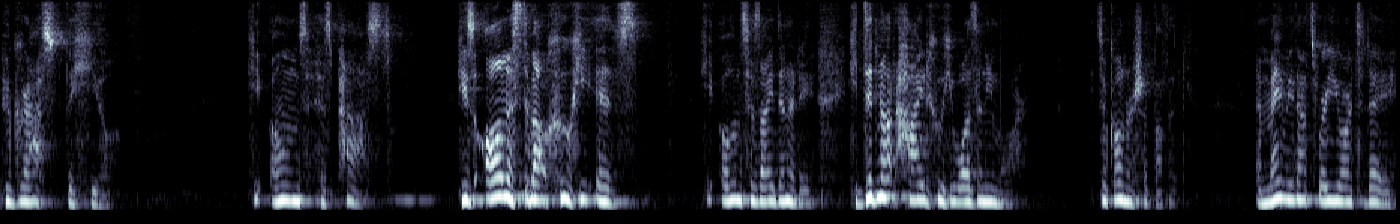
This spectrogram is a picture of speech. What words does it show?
who grasped the heel. He owns his past. He's honest about who he is. He owns his identity. He did not hide who he was anymore. He took ownership of it. And maybe that's where you are today.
